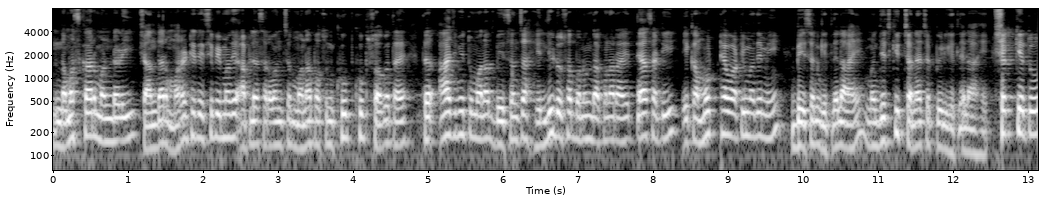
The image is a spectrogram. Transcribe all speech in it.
नमस्कार मंडळी शानदार मराठी रेसिपीमध्ये आपल्या सर्वांचं मनापासून खूप खूप स्वागत आहे. तर आज मी तुम्हाला बेसनचा हेल्दी डोसा बनवून दाखवणार आहे. त्यासाठी एका मोठ्या वाटीमध्ये मी बेसन घेतलेलं आहे म्हणजेच की चण्याचं पीठ घेतलेलं आहे. शक्यतो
